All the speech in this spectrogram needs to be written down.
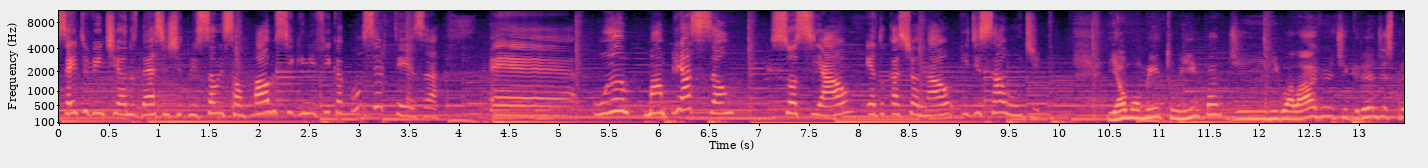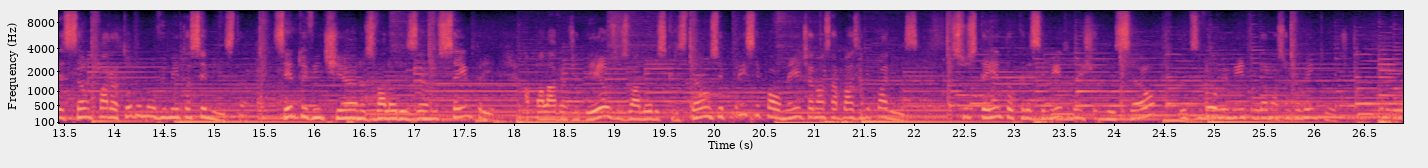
120 anos dessa instituição em São Paulo significa com certeza é, uma ampliação social, educacional e de saúde. E é um momento ímpar, de inigualável e de grande expressão para todo o movimento assemista. 120 anos valorizando sempre a palavra de Deus, os valores cristãos e principalmente a nossa base de Paris. Sustenta o crescimento da instituição e o desenvolvimento da nossa juventude.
